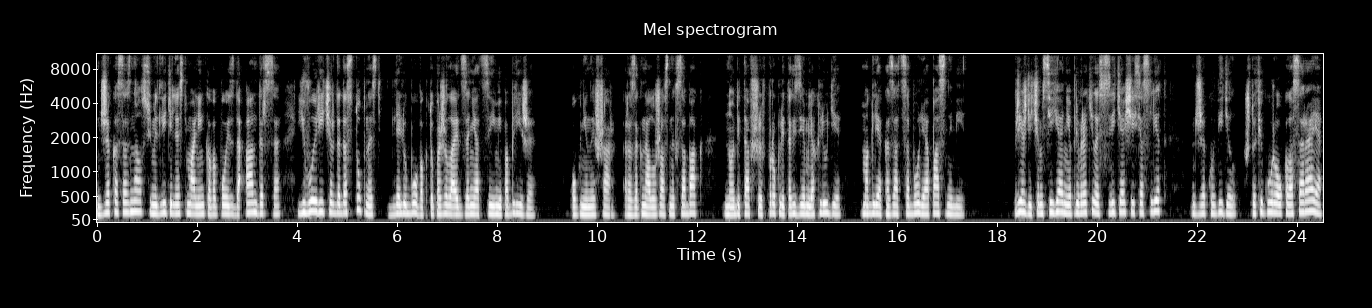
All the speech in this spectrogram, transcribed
Джек осознал всю медлительность маленького поезда Андерса, его и Ричарда доступность для любого, кто пожелает заняться ими поближе. Огненный шар разогнал ужасных собак, но обитавшие в проклятых землях люди могли оказаться более опасными. Прежде чем сияние превратилось в светящийся след, Джек увидел, что фигура около сарая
